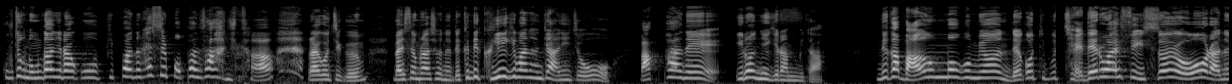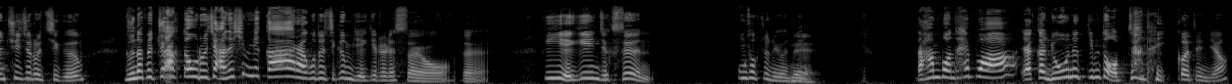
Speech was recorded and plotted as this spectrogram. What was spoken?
국정농단이라고 비판을 했을 법한 사안이다라고 지금 말씀을 하셨는데 근데 그 얘기만 한 게 아니죠. 막판에 이런 얘기를 합니다. 내가 마음 먹으면 네거티브 제대로 할 수 있어요 라는 취지로 지금 눈앞에 쫙 떠오르지 않으십니까?라고도 지금 얘기를 했어요. 네. 이 얘기인즉슨 홍석준 의원님. 네. 나 한번 해봐. 약간 요 느낌도 없지 않아 있거든요.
